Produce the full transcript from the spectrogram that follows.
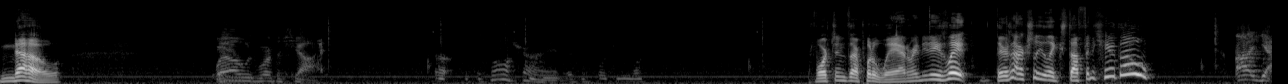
you. no. Well, it was worth a shot. Uh, it's a small shrine. It's a fortune one. Fortunes are put away on rainy days. Wait, there's actually like stuff in here though. Uh, yeah.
